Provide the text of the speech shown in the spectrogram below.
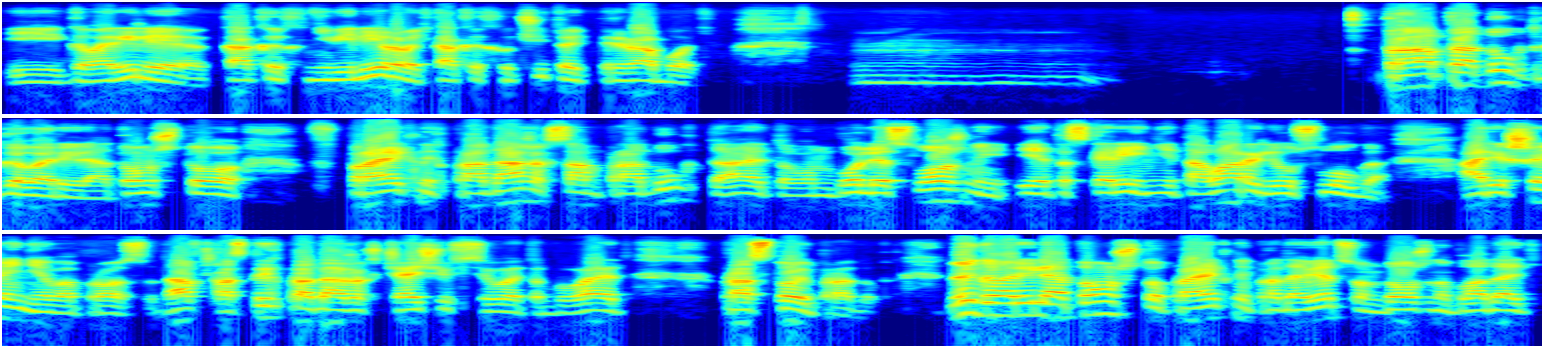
и говорили, как их нивелировать, как их учитывать при работе. Про продукт говорили, о том, что в проектных продажах сам продукт, да, это он более сложный, и это скорее не товар или услуга, а решение вопроса. Да. В простых продажах чаще всего это бывает простой продукт. Ну и говорили о том, что проектный продавец, он должен обладать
